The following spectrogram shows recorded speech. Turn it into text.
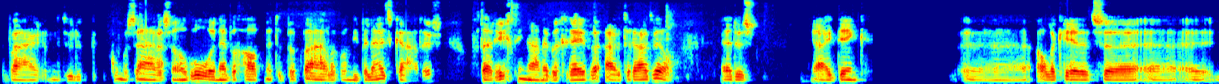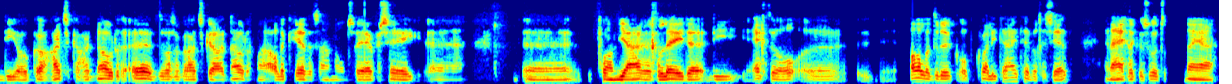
waar natuurlijk commissarissen een rol in hebben gehad met het bepalen van die beleidskaders, of daar richting aan hebben gegeven, uiteraard wel. dus ja, ik denk uh, alle credits uh, uh, die ook hartstikke hard nodig, het was ook hartstikke hard nodig, maar alle credits aan onze RVC van jaren geleden, die echt wel alle druk op kwaliteit hebben gezet. En eigenlijk een soort, nou ja,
